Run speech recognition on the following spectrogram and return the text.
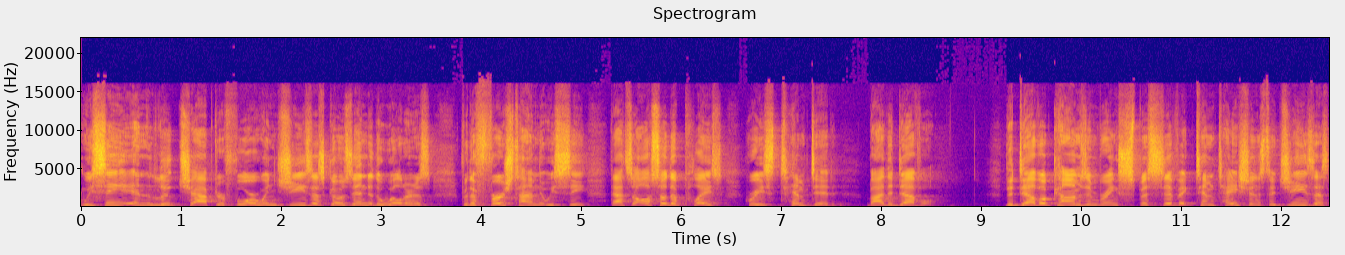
We see in Luke chapter 4, when Jesus goes into the wilderness for the first time that we see, that's also the place where he's tempted by the devil. The devil comes and brings specific temptations to Jesus.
